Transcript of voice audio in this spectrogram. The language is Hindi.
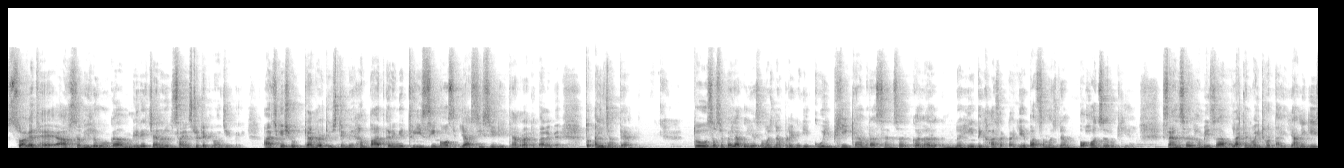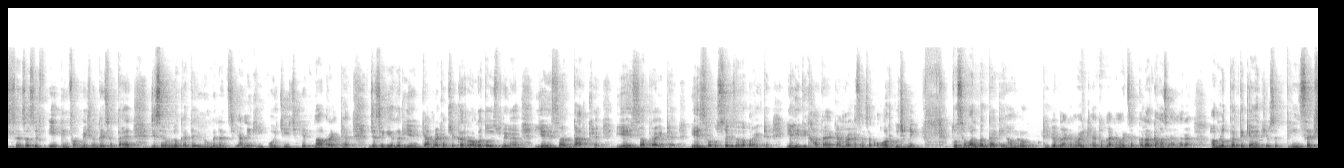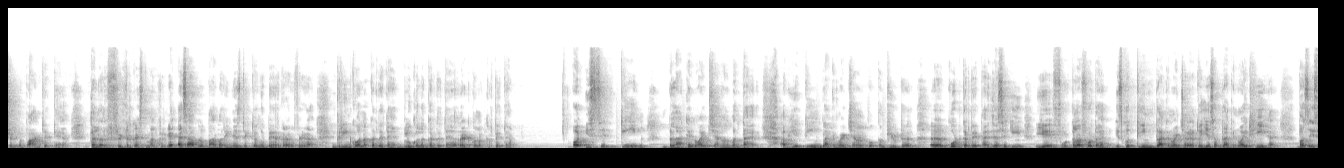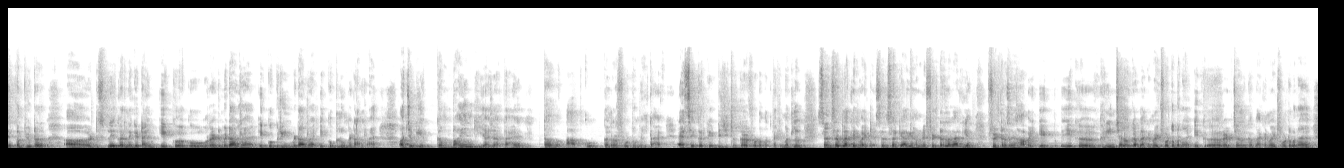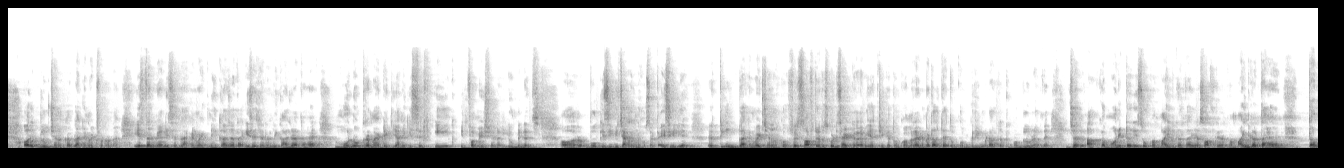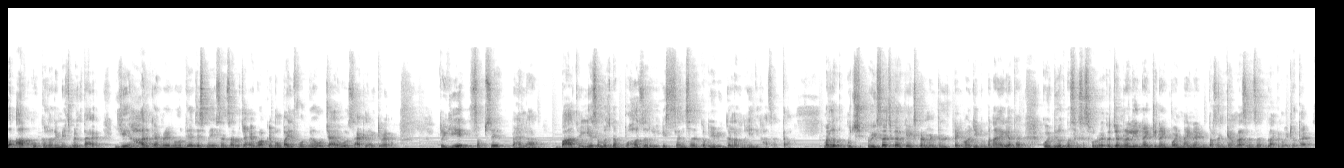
स्वागत है आप सभी लोगों का मेरे चैनल साइंस टू टेक्नोलॉजी में। आज के शो कैमरा ट्यूसडे में हम बात करेंगे थ्री सीमॉस या सीसीडी कैमरा के बारे में। तो आइए जानते हैं। तो सबसे पहले आपको ये समझना पड़ेगा कि कोई भी कैमरा सेंसर कलर नहीं दिखा सकता। ये बात समझना बहुत ज़रूरी है। सेंसर हमेशा ब्लैक एंड वाइट होता है, यानी कि सेंसर सिर्फ़ एक इन्फॉर्मेशन दे सकता है, जिसे हम लोग कहते हैं लूमिनेंस यानी कि कोई चीज़ कितना ब्राइट है। जैसे कि अगर ये कैमरा कैप्चर कर रहा होगा तो इसमें कहा, ये हिस्सा डार्क है, ये हिस्सा ब्राइट है यह हिस्सा उससे भी ज़्यादा ब्राइट है। यही दिखाता है कैमरा का सेंसर और कुछ नहीं। तो सवाल बनता है कि हम लोग, ठीक है, ब्लैक एंड वाइट है तो ब्लैक एंड वाइट से कलर कहाँ से आ जा रहा है? हम लोग करते क्या है कि उसे तीन सेक्शन में बांट देते हैं। हैं। कलर फ़िल्टर का इस्तेमाल करके। ऐसा आप लोग बार बार इमेज देखते होंगे बेयर कलर का फ़िल्टर ग्रीन को अलग कर देते हैं ब्लू को अलग कर देते हैं रेड को अलग कर देते हैं। और इससे तीन ब्लैक एंड वाइट चैनल बनता है। अब ये तीन ब्लैक एंड वाइट चैनल को कंप्यूटर कोड कर देता है। जैसे कि ये फो, कलर फ़ोटो है इसको तीन ब्लैक एंड वाइट चैनल है तो ये सब ब्लैक एंड वाइट ही है। बस इसे कंप्यूटर डिस्प्ले करने के टाइम एक को रेड में डाल रहा है एक को ग्रीन में डाल रहा है एक को ब्लू में डाल रहा है। और जब ये कंबाइन किया जाता है तब आपको कलर फ़ोटो मिलता है। ऐसे करके डिजिटल कलर फ़ोटो बनता है कि मतलब सेंसर ब्लैक एंड वाइट है। सेंसर के आगे हमने फ़िल्टर लगा लिया। फ़िल्टर से हाँ भाई एक एक ग्रीन चैनल का ब्लैक एंड वाइट फ़ोटो बनाया एक रेड चैनल का ब्लैक एंड व्हाइट फ़ोटो बनाया है और एक ब्लू चैनल का ब्लैक एंड व्हाइट फ़ोटो बनाया है। इस दरमियान इसे ब्लैक एंड व्हाइट नहीं कहा जाता, इसे जनरली कहा जाता है मोनोक्रोमैटिक यानी कि सिर्फ़ एक इन्फॉर्मेशन है लूमिनेंस और वो किसी भी चैनल में हो सकता है। इसीलिए तीन ब्लैक एंड व्हाइट चैनल को फिर सॉफ्टवेयर उसको डिसाइड कर भैया, ठीक है, तुमको हम रेड में डालते हैं, तुमको हम ग्रीन में डालते हैं, तुमको हम ब्लू में डालते हैं। जब आपका मॉनिटर इसको कंबाइन करता है या सॉफ्टवेयर कंबाइन करता है, तब आपको कलर इमेज मिलता है। ये हर कैमरे में होते हैं, जिसमें ये सेंसर हो, चाहे वो आपके मोबाइल फ़ोन में हो, चाहे वो सैटेलाइट में हो। तो ये सबसे पहला बात है, ये समझना बहुत ज़रूरी है कि सेंसर कभी भी कलर नहीं दिखा सकता। मतलब कुछ रिसर्च करके एक्सपेरिमेंटल टेक्नोलॉजी में बनाया गया था, कोई भी उतना सक्सेसफुल नहीं था। Generally 99.99 percent camera sensor black and white होता है।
